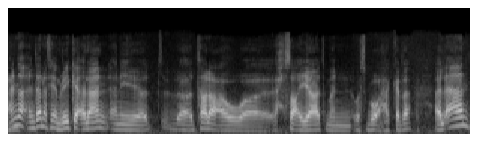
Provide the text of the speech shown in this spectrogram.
عندنا عندنا في أمريكا الآن يعني طلعوا إحصائيات من أسبوع هكذا. الآن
